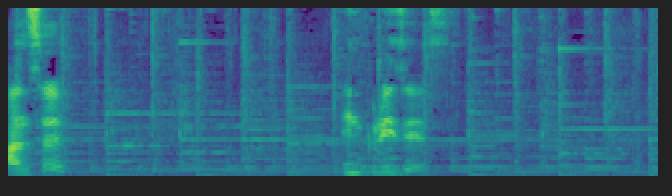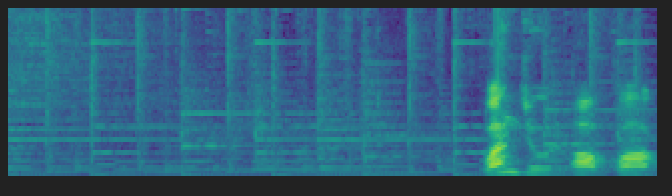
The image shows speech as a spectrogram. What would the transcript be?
Answer? Increases. 1 joule of work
